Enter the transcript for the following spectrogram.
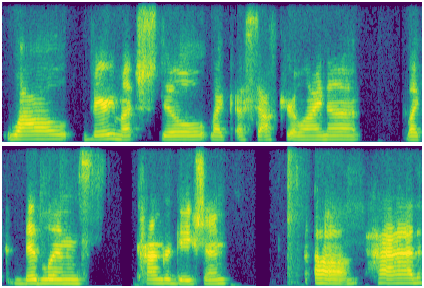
while very much still like a South Carolina, like Midlands congregation, um, had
